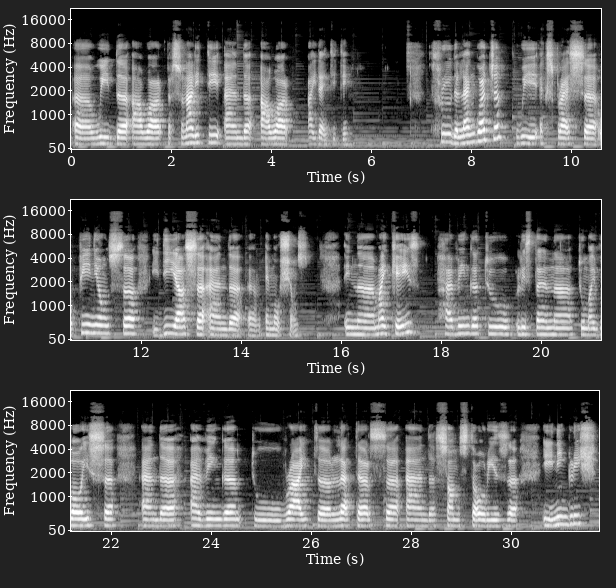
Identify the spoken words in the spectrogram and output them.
with our personality and our identity. Through the language, we express uh, opinions, uh, ideas, and uh, um, emotions. In uh, my case, having uh, to listen uh, to my voice and having um, to write uh, letters uh, and some stories uh, in English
